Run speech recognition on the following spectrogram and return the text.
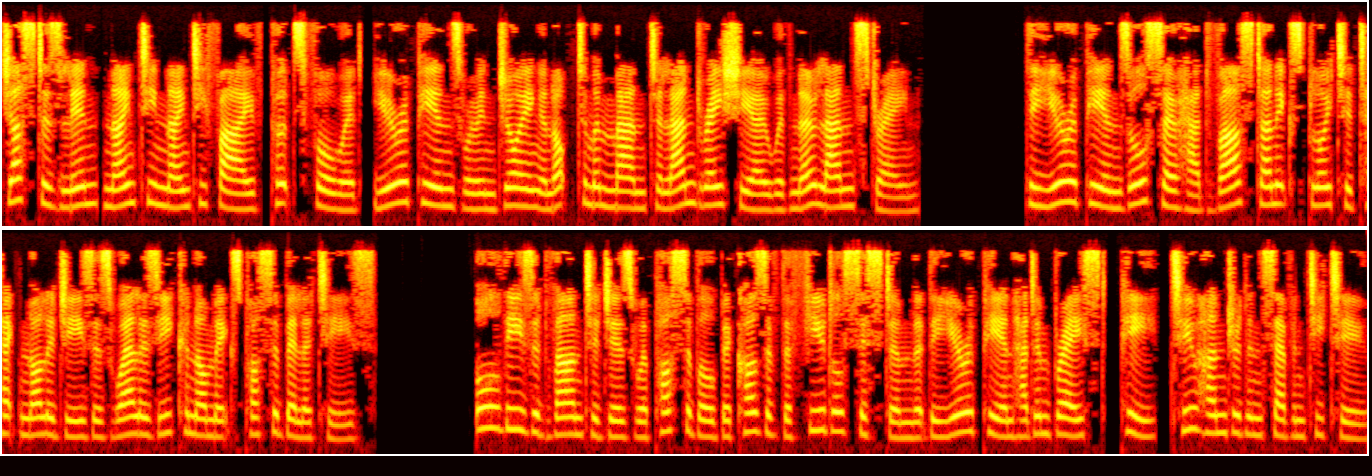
Just as Lin 1995 puts forward, Europeans were enjoying an optimum man-to-land ratio with no land strain. The Europeans also had vast unexploited technologies as well as economics possibilities. All these advantages were possible because of the feudal system that the European had embraced. p. 272.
